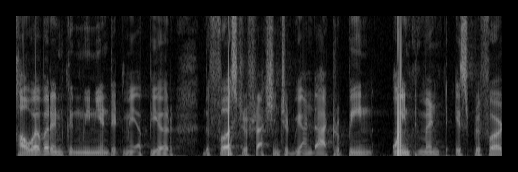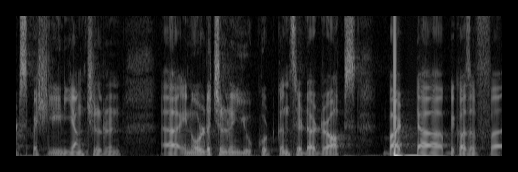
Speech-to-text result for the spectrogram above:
However inconvenient it may appear, the first refraction should be under atropine. Ointment is preferred, especially in young children. Uh, in older children, you could consider drops, but uh, because of uh,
